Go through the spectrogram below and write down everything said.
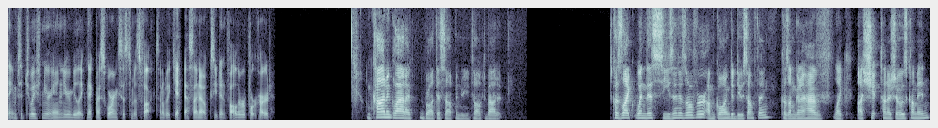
same situation you're in. You're gonna be like, Nick, my scoring system is fucked, and I'll be like, yes, I know, because you didn't follow the report card. I'm kind of glad I brought this up and you talked about it. Cause like when this season is over, I'm going to do something. Cause I'm gonna have like a shit ton of shows come in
